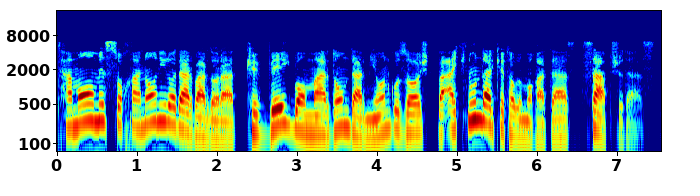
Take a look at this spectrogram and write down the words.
تمام سخنانی را در بردارد که وی با مردم در میان گذاشت و اکنون در کتاب مقدس ثبت شده است.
